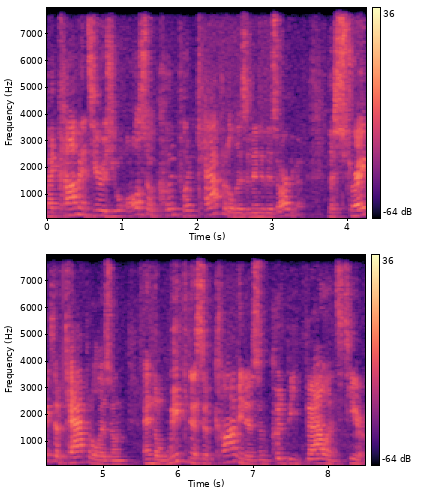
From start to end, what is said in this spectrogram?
My comment here is you also could put capitalism into this argument. The strength of capitalism and the weakness of communism could be balanced here.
